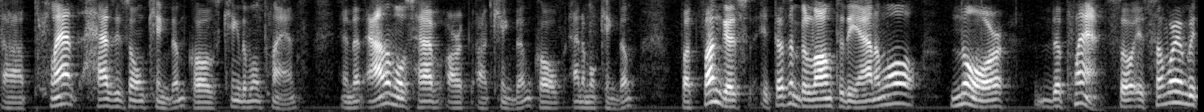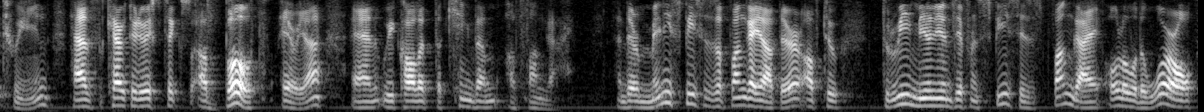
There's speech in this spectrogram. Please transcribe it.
Uh, plant has its own kingdom called kingdom of plants, and then animals have our, our kingdom called animal kingdom. But fungus, it doesn't belong to the animal, nor the plant. So it's somewhere in between, has characteristics of both area, and we call it the kingdom of fungi. And there are many species of fungi out there, up to 3 million different species fungi all over the world.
